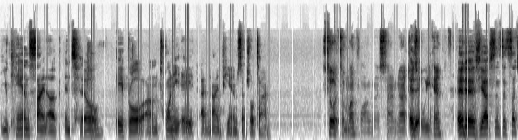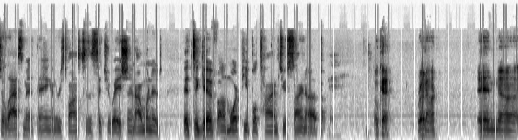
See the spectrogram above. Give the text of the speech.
you can sign up until April um, 28th at 9 p.m. Central Time. So it's a month long this time, not It just a weekend. It is, yep. Since it's such a last minute thing in response to the situation, I wanted it to give um, more people time to sign up. Okay, right on. And uh,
